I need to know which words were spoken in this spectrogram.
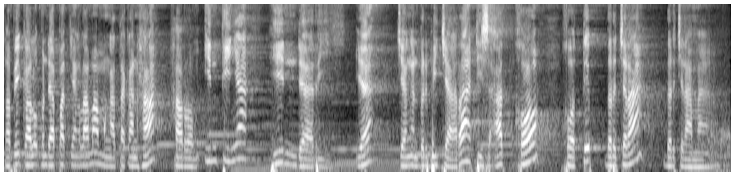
Tapi kalau pendapat yang lama mengatakan ha haram. Intinya hindari ya. Jangan berbicara di saat khotib bercerah berceramah.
